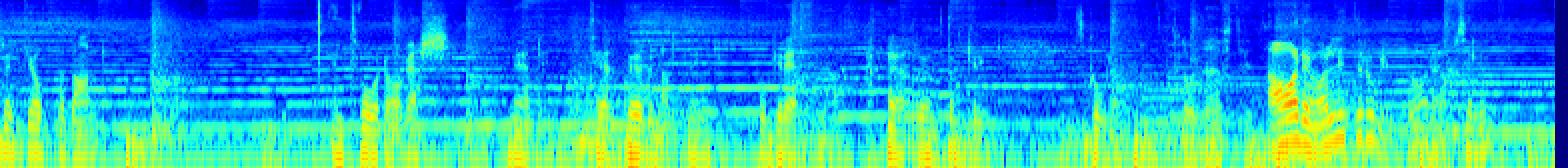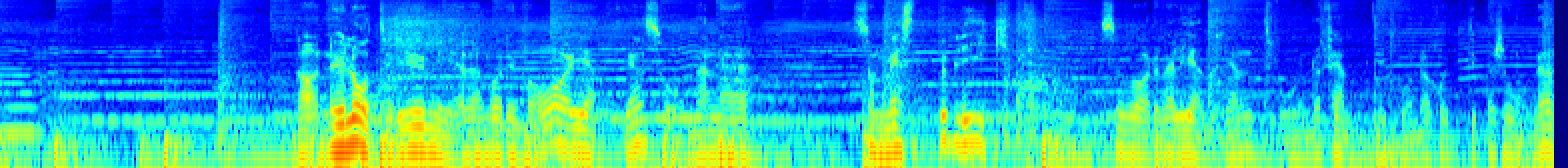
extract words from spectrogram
38 band. En tvådagars med övernattning på gräsna runt omkring skolan. Det låter häftigt. Ja, det var lite roligt. Det var det absolut. Ja, nu låter det ju mer än vad det var egentligen så, men eh, som mest publikt så var det väl egentligen 250-270 personer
